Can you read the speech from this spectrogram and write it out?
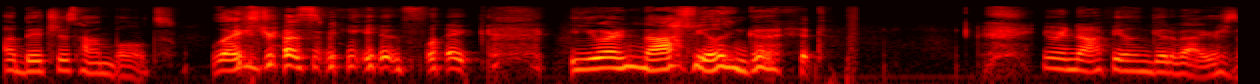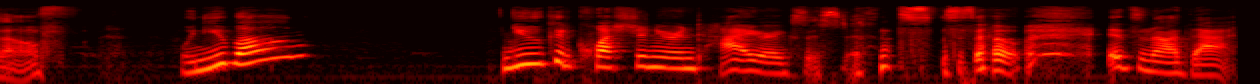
a bitch is humbled. Like, trust me, it's like you are not feeling good. You are not feeling good about yourself. When you bomb, you could question your entire existence. so it's not that.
